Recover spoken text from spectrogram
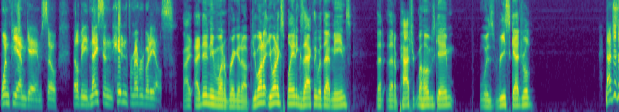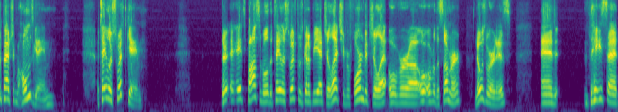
1 p.m. games. So that'll be nice and hidden from everybody else. I, I didn't even want to bring it up. Do you want to you want to explain exactly what that means? That that a Patrick Mahomes game was rescheduled? Not just a Patrick Mahomes game, a Taylor Swift game. There, it's possible that Taylor Swift was going to be at Gillette. She performed at Gillette over uh, over the summer. Knows where it is, and they said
